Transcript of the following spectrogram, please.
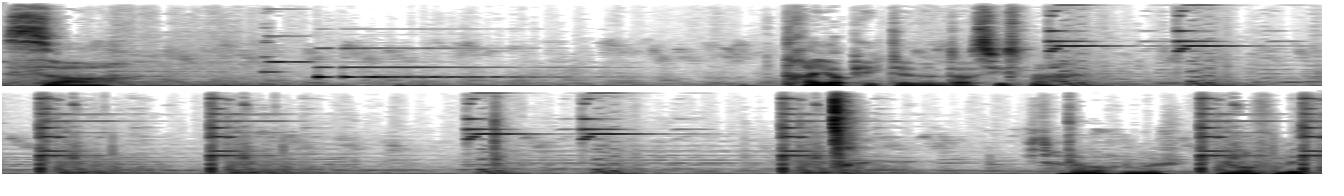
So. Drei Objekte sind das diesmal. Ich treffe aber auch nur, nur auf Mist.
